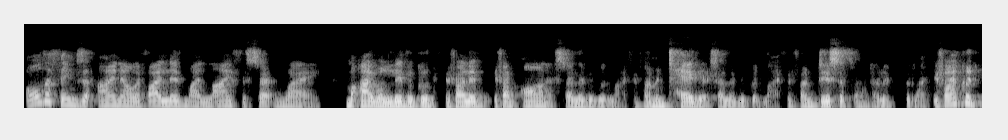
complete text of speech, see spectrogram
all the things that I know if I live my life a certain way, I will live a good if I live if I'm honest, I live a good life. If I'm integrous, I live a good life. If I'm disciplined, I live a good life. If I could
